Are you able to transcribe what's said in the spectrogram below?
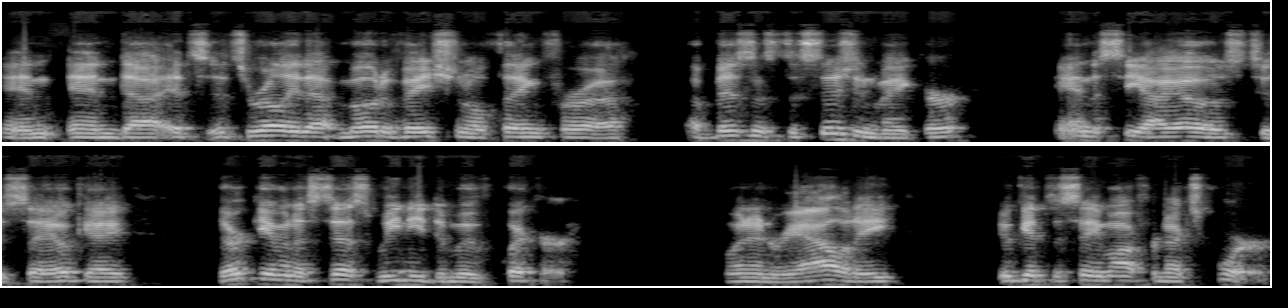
and and uh, it's it's really that motivational thing for a, a business decision maker and the CIOs to say, okay, they're giving us this, we need to move quicker. When in reality, you'll get the same offer next quarter.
